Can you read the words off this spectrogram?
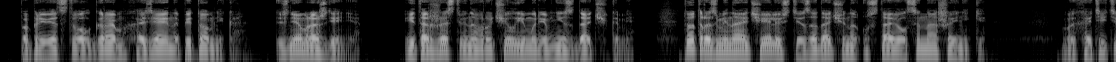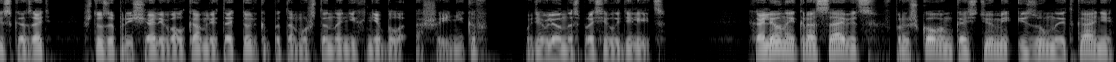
— поприветствовал Грэм хозяина питомника. «С днем рождения!» и торжественно вручил ему ремни с датчиками. Тот, разминая челюсти, задаченно уставился на ошейники. «Вы хотите сказать, что запрещали волкам летать только потому, что на них не было ошейников?» — удивленно спросил идилиец. Холеный красавец в прыжковом костюме из умной ткани,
